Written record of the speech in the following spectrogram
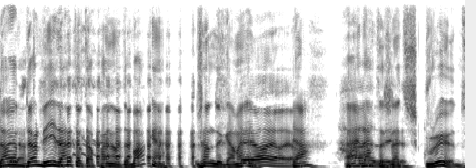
Da har de rett til å ta pengene tilbake. Skjønner du hva jeg mener? Ja, ja, ja. Jeg er rett og slett screwed.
